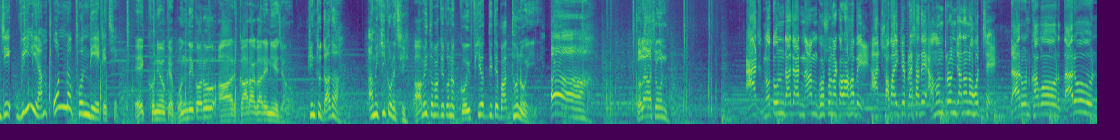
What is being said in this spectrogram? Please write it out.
যে উইলিয়াম অন্য ফোন দিয়ে এটেছে। এক্ষুনি ওকে বন্দি করো আর কারাগারে নিয়ে যাও। কিন্তু দাদা আমি কি করেছি? আমি তোমাকে কোনো কৈফিয়ত দিতে বাধ্য নই। আহ! চলে আসুন। আজ নতুন রাজার নাম ঘোষণা করা হবে। আজ সবাইকে প্রাসাদে আমন্ত্রণ জানানো হচ্ছে। দারুণ খবর দারুণ।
